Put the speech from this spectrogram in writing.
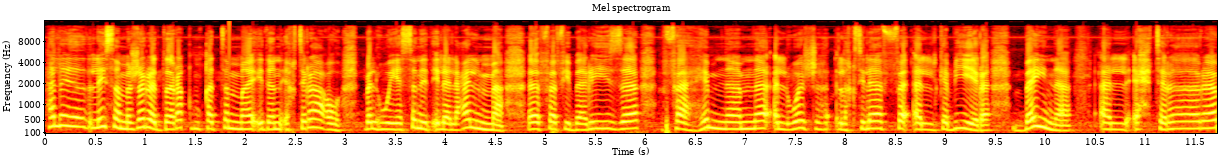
هل ليس مجرد رقم قد تم إذا اختراعه بل هو يستند إلى العلم؟ ففي باريس فهمنا الوجه الاختلاف الكبير بين الاحترار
